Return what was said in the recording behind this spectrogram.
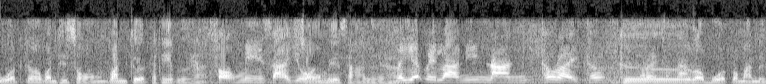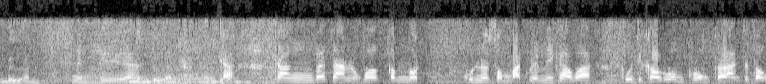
บวชก็วันที่สองวันเกิดพระเทพเลยฮะสองเมษายนสองเมษาเลยฮะระยะเวลานี่นานเท่าไหร่เท่าคือเท่าไหร่เจ้าคะเราบวชประมาณหนึ่งเดือนหนึ่งเดือนหนึ่งเดือนฮะหนึ่งเดือนค่ะทางพระอาจารย์หลวงพ่อกำหนดคุณสมบัติไว้ไหมคะว่า ผู้ที่เข้าร่วมโครงการจะต้อง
